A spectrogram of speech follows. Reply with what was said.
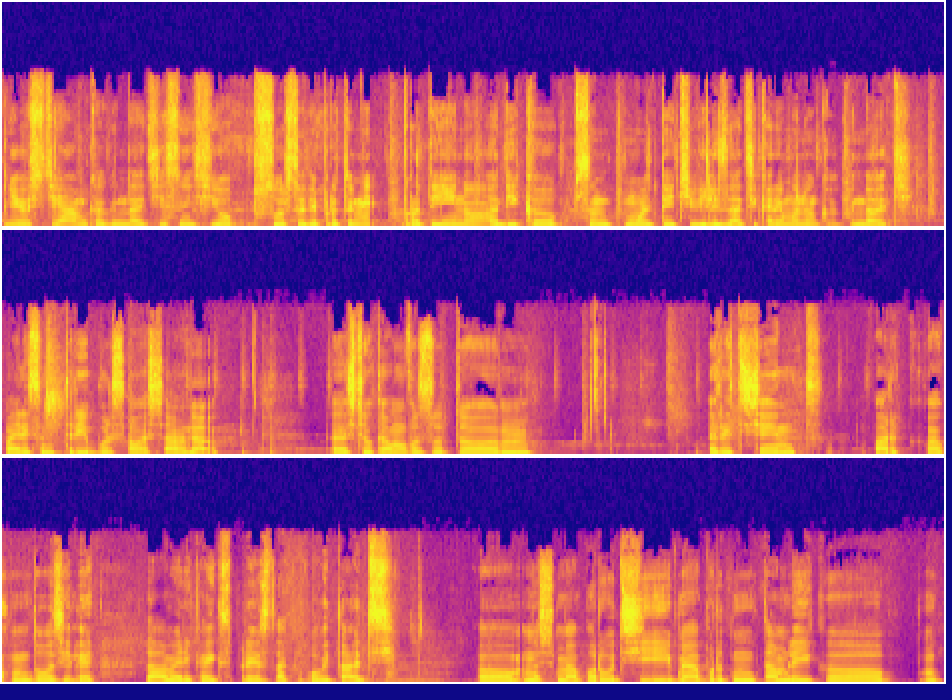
Eu știam că gândacii sunt și o sursă de proteine, proteină, adică sunt multe civilizații care mănâncă gândaci. Mai ales în triburi sau așa. Da. Uh, Știu că am văzut um, recent, parcă acum două zile, la America Express, dacă vă uitați. Uh, nu știu, mi-a apărut și mi-a apărut în thumbnail că m,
